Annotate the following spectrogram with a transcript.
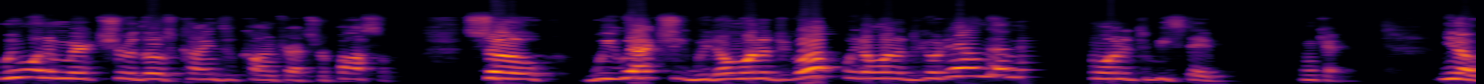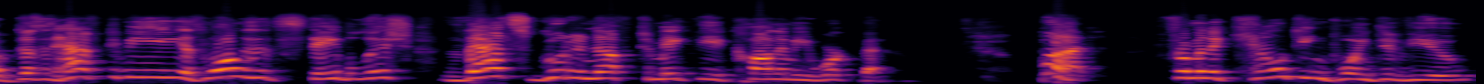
We want to make sure those kinds of contracts are possible. So we actually we don't want it to go up. We don't want it to go down. Then we want it to be stable. Okay. You know, does it have to be as long as it's stable-ish? That's good enough to make the economy work better. But from an accounting point of view,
